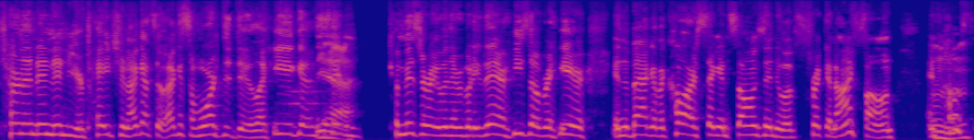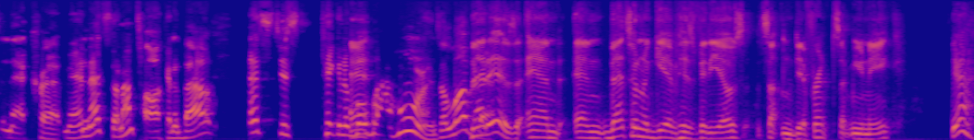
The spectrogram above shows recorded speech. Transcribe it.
turning it into your patron. I got some, I got some work to do. Like he gonna yeah. sit and commiserate with everybody there. He's over here in the back of the car singing songs into a freaking iPhone and mm-hmm. posting that crap, man. That's what I'm talking about. That's just taking a bull by the horns. I love that. That is, and and that's going to give his videos something different, something unique. Yeah,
